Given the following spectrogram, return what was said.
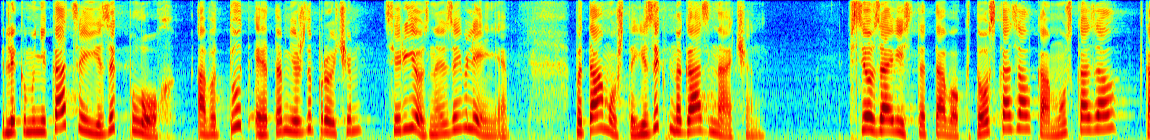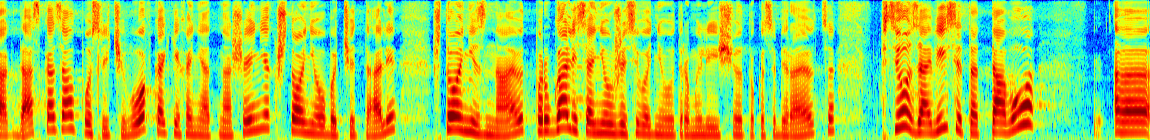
для коммуникации язык плох. А вот тут это, между прочим, серьезное заявление. Потому что язык многозначен. Все зависит от того, кто сказал, кому сказал, когда сказал, после чего, в каких они отношениях, что они оба читали, что они знают, поругались они уже сегодня утром или еще только собираются. Все зависит от того, э,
